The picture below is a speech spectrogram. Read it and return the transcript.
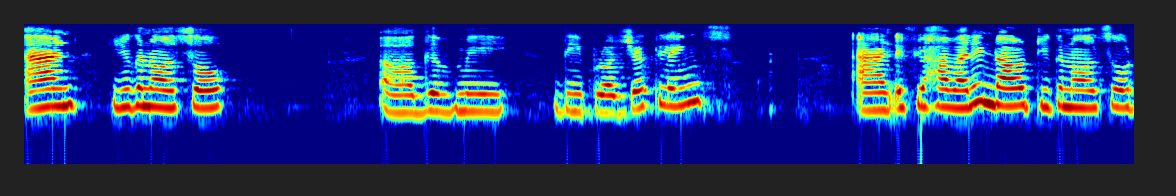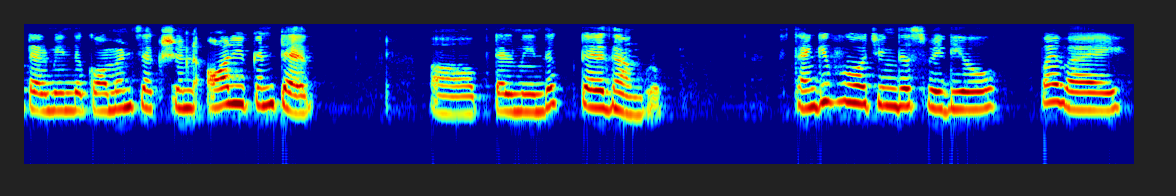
And you can also uh, give me the project links. And if you have any doubt, you can also tell me in the comment section or you can tell, uh, tell me in the telegram group. Thank you for watching this video. Bye bye.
